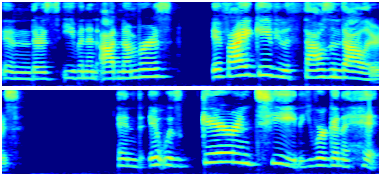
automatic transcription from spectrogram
and there's even and odd numbers if I gave you a thousand dollars and it was guaranteed you were gonna hit,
